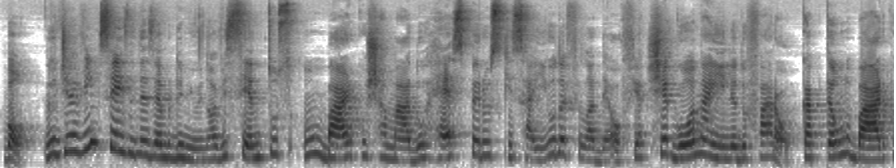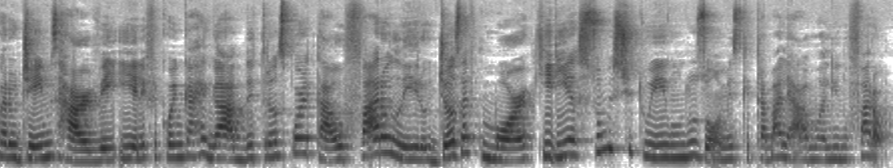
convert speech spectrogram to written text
Bom, no dia 26 de dezembro de 1900, um barco chamado Hesperus, que saiu da Filadélfia, chegou na Ilha do Farol. O capitão do barco era o James Harvey e ele ficou encarregado de transportar o faroleiro Joseph Moore, que iria substituir um dos homens que trabalhavam ali no farol.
